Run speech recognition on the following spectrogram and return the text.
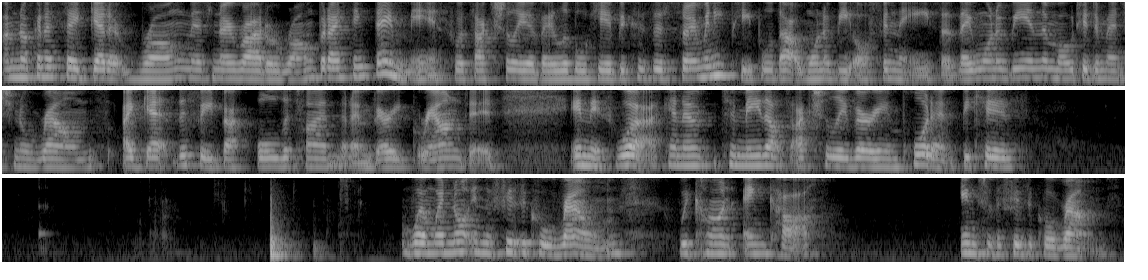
i'm not going to say get it wrong there's no right or wrong but i think they miss what's actually available here because there's so many people that want to be off in the ether they want to be in the multidimensional realms i get the feedback all the time that i'm very grounded in this work. And um, to me, that's actually very important because when we're not in the physical realms, we can't anchor into the physical realms.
